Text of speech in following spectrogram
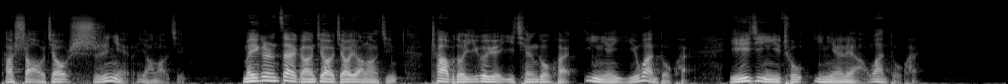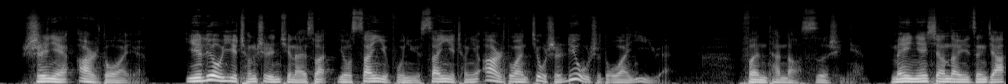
他少交十年养老金，每个人在岗就要交养老金，差不多一个月一千多块，一年一万多块，一进一出，一年两万多块，十年二十多万元。以六亿城市人群来算，有三亿妇女，三亿乘以二十多万就是六十多万亿元，分摊到四十年，每年相当于增加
